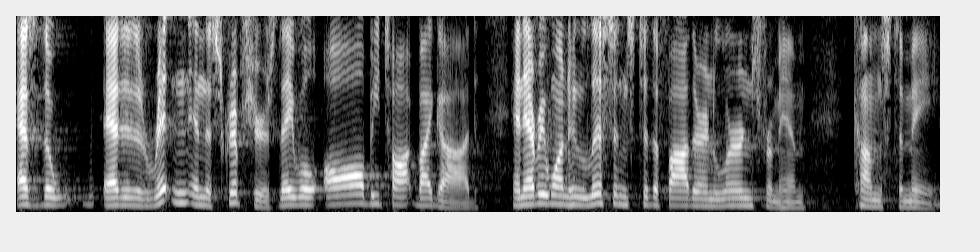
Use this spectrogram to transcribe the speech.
As, the, as is written in the Scriptures, they will all be taught by God, and everyone who listens to the Father and learns from him comes to me.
